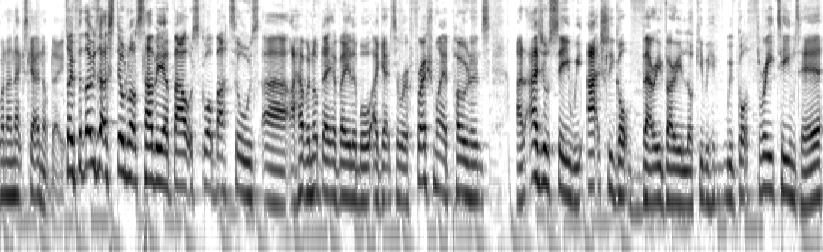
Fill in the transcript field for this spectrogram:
when I next get an update. So for those that are still not savvy about squad battles, uh, I have an update available. I get to refresh my opponents and as you'll see, we actually got very, very lucky. We, we've got three teams here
